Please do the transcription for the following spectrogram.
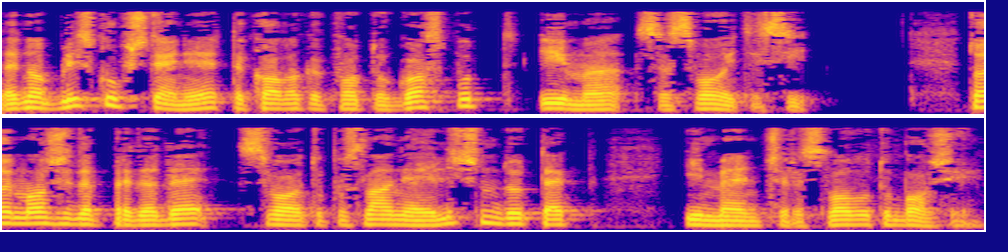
на едно близко общение, такова каквото Господ има със своите си. Той може да предаде своето послание лично до теб и мен чрез Словото Божие.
